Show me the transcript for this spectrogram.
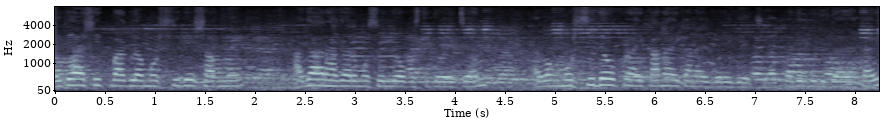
ঐতিহাসিক বাগলা মসজিদের সামনে হাজার হাজার মুসল্লি উপস্থিত হয়েছেন এবং মসজিদেও প্রায় কানায় কানায় ভরে গিয়েছে। আপনাদের দয়া দেখাই।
